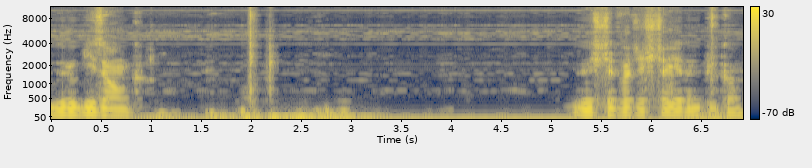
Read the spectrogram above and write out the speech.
Drugi ząg. 221 piko.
